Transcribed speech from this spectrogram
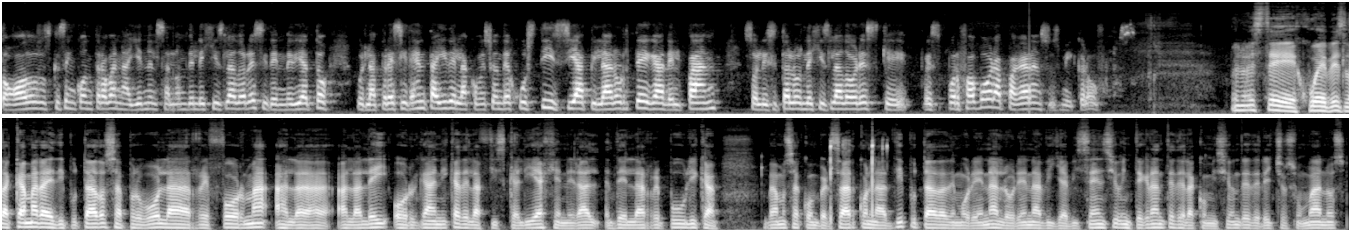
todos los que se encontraban ahí en el Salón de Legisladores y de inmediato, pues la presidenta ahí de la Comisión de Justicia, Pilar Ortega del PAN, solicitó a los legisladores que, pues, por favor, apagaran sus micrófonos. Bueno, este jueves la Cámara de Diputados aprobó la reforma a la, a la ley orgánica de la Fiscalía General de la República. Vamos a conversar con la diputada de Morena, Lorena Villavicencio, integrante de la Comisión de Derechos Humanos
